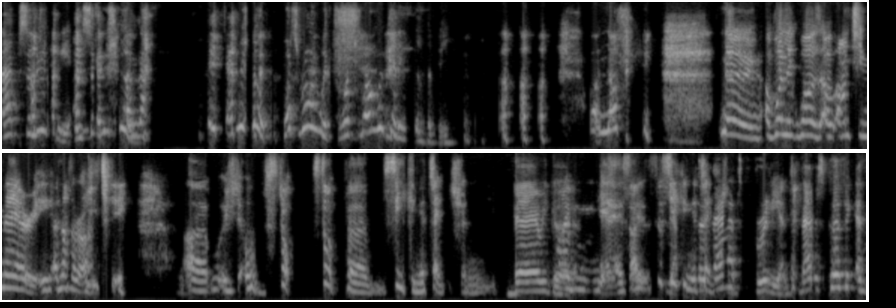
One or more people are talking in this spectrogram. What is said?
Absolutely. and so you should. That, yeah. You should. What's wrong with what's wrong with getting sympathy? well, nothing. No. Uh, well, it was oh, Auntie Mary, another auntie. Uh, oh, stop stop uh, seeking attention. Very good. I'm, yes, I, seeking yeah, so attention. That's brilliant. That is perfect. And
